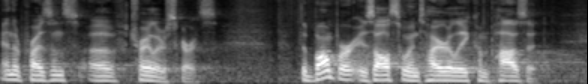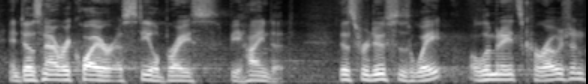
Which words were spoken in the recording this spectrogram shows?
and the presence of trailer skirts. The bumper is also entirely composite and does not require a steel brace behind it. This reduces weight, eliminates corrosion,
